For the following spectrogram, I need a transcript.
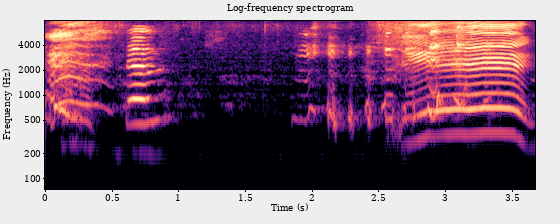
उरक थांब. ए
